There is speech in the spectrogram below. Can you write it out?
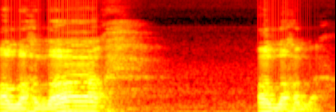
Allah Allah, Allah Allah.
